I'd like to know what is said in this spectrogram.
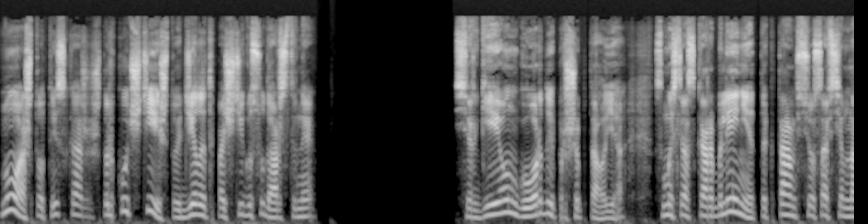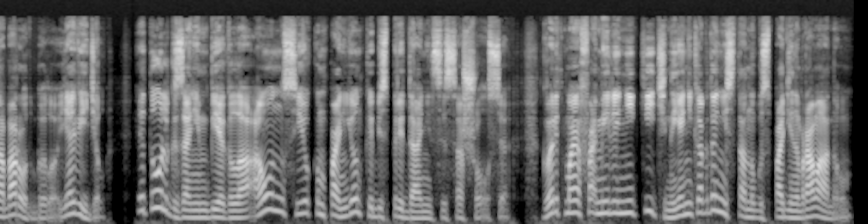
Ну, а что ты скажешь? Только учти, что дело это почти государственное. Сергей, он гордый, прошептал я. В смысле оскорбления, так там все совсем наоборот было. Я видел. Это Ольга за ним бегала, а он с ее компаньонкой-беспреданницей сошелся. Говорит, моя фамилия Никитин, и я никогда не стану господином Романовым.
